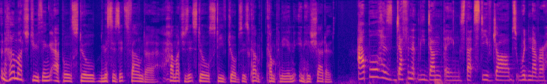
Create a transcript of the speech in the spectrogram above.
and how much do you think Apple still misses its founder? How much is it still Steve Jobs' com- company in, in his shadow? Apple has definitely done things that Steve Jobs would never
